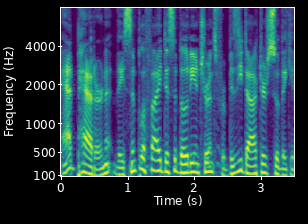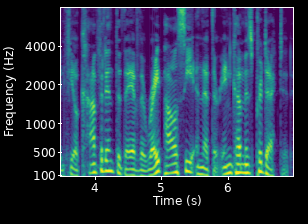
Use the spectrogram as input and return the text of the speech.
At Pattern, they simplify disability insurance for busy doctors so they can feel confident that they have the right policy and that their income is protected.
